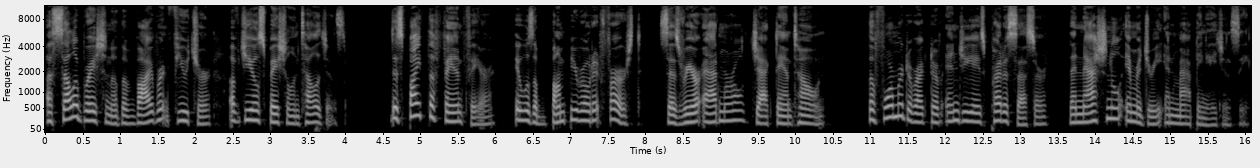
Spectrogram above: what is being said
a celebration of the vibrant future of geospatial intelligence. Despite the fanfare, it was a bumpy road at first, says Rear Admiral Jack Dantone, the former director of NGA's predecessor, the National Imagery and Mapping Agency.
